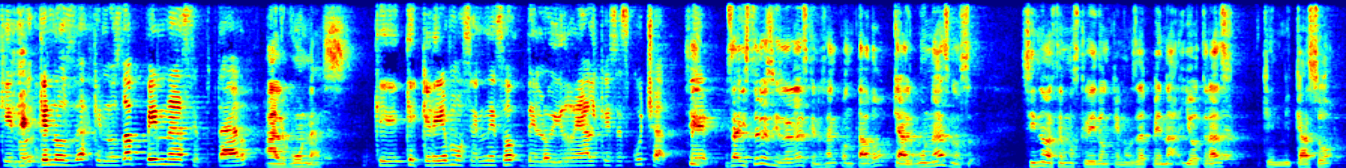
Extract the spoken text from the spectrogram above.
que, no- que- nos da, que nos da pena aceptar Algunas. que, que creemos en eso de lo irreal que se escucha. Sí, Pero- o sea, historias irreales que nos han contado, que algunas nos, sí nos las hemos creído aunque nos da pena, y otras que en mi caso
